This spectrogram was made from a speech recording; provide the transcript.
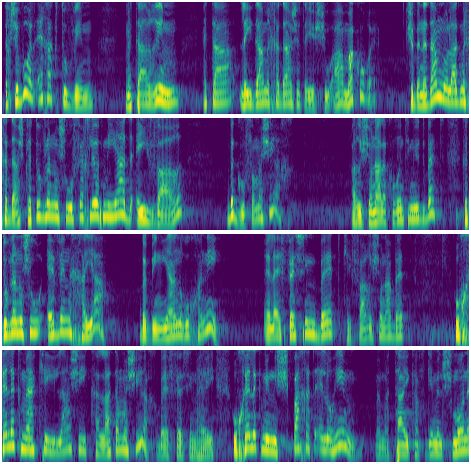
תחשבו על איך הכתובים מתארים את הלידה מחדש, את הישועה, מה קורה? כשבן אדם נולד מחדש, כתוב לנו שהוא הופך להיות מיד איבר בגוף המשיח. הראשונה לקורינתים י"ב, כתוב לנו שהוא אבן חיה בבניין רוחני. אל האפסים ב', כיפה ראשונה ב', הוא חלק מהקהילה שהיא כלת המשיח באפסים ה', הוא חלק ממשפחת אלוהים במתי כ"ג שמונה,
